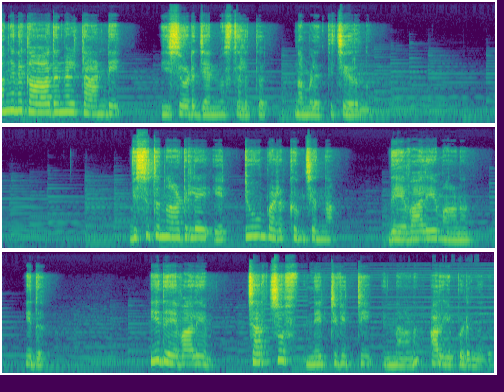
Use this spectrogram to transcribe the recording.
അങ്ങനെ കാതങ്ങൾ താണ്ടി ഈശോയുടെ ജന്മസ്ഥലത്ത് നമ്മൾ എത്തിച്ചേർന്നു. വിശുദ്ധ നാട്ടിലെ ഏറ്റവും പഴക്കം ചെന്ന ദേവാലയമാണ് ഇത്. ഈ ദേവാലയം ചർച്ച് ഓഫ് നെറ്റിവിറ്റി എന്നാണ് അറിയപ്പെടുന്നത്.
